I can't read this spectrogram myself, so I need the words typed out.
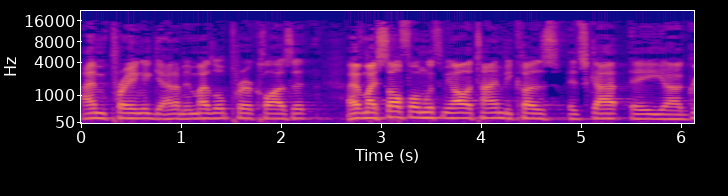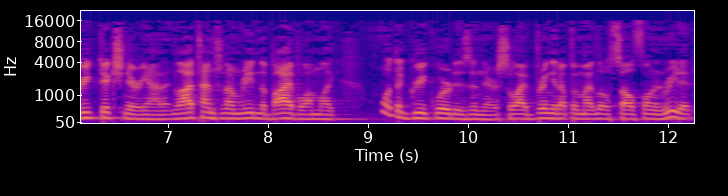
I'm praying again. I'm in my little prayer closet. I have my cell phone with me all the time because it's got a uh, Greek dictionary on it. And a lot of times when I'm reading the Bible, I'm like, what the Greek word is in there. So I bring it up in my little cell phone and read it.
